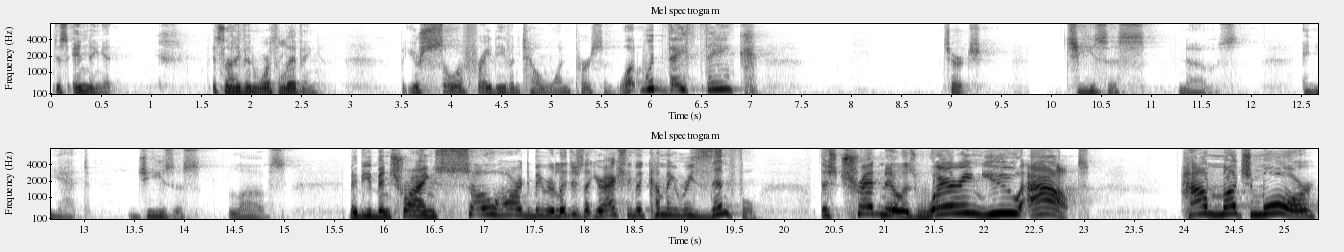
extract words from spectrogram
just ending it. It's not even worth living. But you're so afraid to even tell one person. What would they think? Church, Jesus knows. And yet, Jesus loves. Maybe you've been trying so hard to be religious that you're actually becoming resentful this treadmill is wearing you out. How much more?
